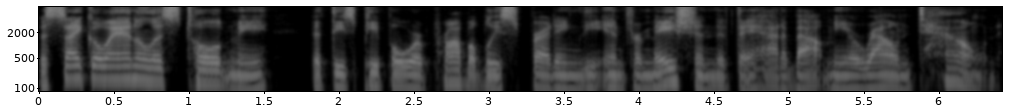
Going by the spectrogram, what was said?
The psychoanalyst told me that these people were probably spreading the information that they had about me around town,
